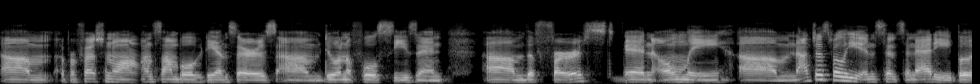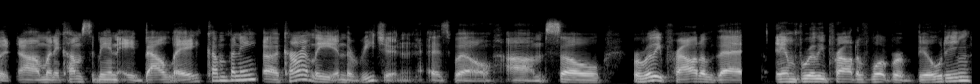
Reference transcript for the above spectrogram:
um, a professional ensemble of dancers um, doing a full season, um, the first and only, um, not just really in Cincinnati, but um, when it comes to being a ballet company, uh, currently in the region as well. so we're really proud of that am really proud of what we're building,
